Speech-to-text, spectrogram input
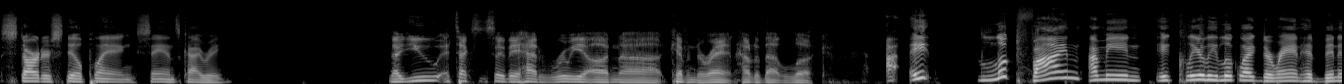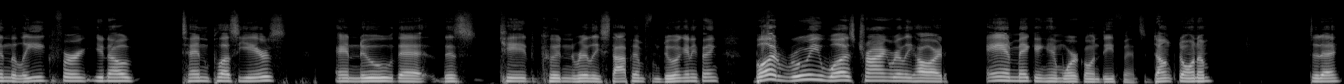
starter still playing. Sans Kyrie. Now you at Texas say they had Rui on uh, Kevin Durant. How did that look? I, it looked fine. I mean, it clearly looked like Durant had been in the league for, you know, 10 plus years and knew that this kid couldn't really stop him from doing anything. But Rui was trying really hard and making him work on defense. Dunked on him today.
